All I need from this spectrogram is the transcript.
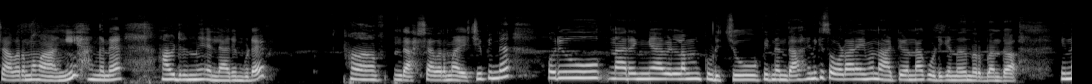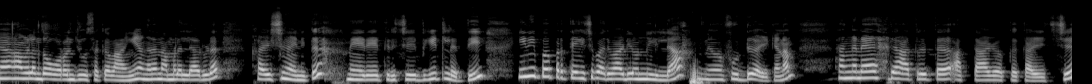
ഷവർമ്മ വാങ്ങി അങ്ങനെ അവിടെ ഇരുന്ന് എല്ലാവരും കൂടെ എന്താ ഷവർമ കഴിച്ചു. പിന്നെ ഒരു നാരങ്ങ വെള്ളം കുടിച്ചു. പിന്നെന്താ എനിക്ക് സോഡ നാട്ടിൽ വന്നാൽ കുടിക്കുന്നത് നിർബന്ധമാണ് പിന്നെ അവളെന്തോ ഓറഞ്ച് ജ്യൂസൊക്കെ വാങ്ങി. അങ്ങനെ നമ്മളെല്ലാവരും കൂടെ കഴിച്ചു കഴിഞ്ഞിട്ട് നേരെ തിരിച്ച് വീട്ടിലെത്തി. ഇനിയിപ്പോൾ പ്രത്യേകിച്ച് പരിപാടിയൊന്നും ഇല്ല ഫുഡ് കഴിക്കണം. അങ്ങനെ രാത്രിത്തെ അത്താഴമൊക്കെ കഴിച്ച്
